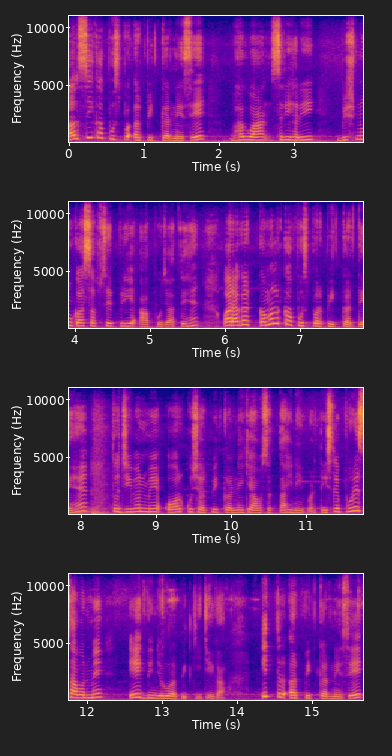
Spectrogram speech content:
अलसी का पुष्प अर्पित करने से भगवान श्री हरि विष्णु का सबसे प्रिय आप हो जाते हैं। और अगर कमल का पुष्प अर्पित करते हैं तो जीवन में और कुछ अर्पित करने की आवश्यकता ही नहीं पड़ती। इसलिए पूरे सावन में एक दिन ज़रूर अर्पित कीजिएगा। इत्र अर्पित करने से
